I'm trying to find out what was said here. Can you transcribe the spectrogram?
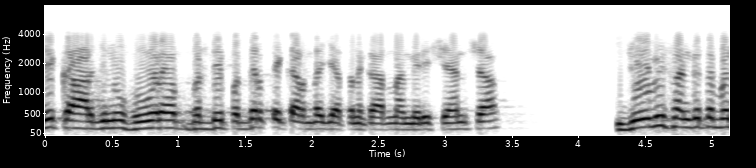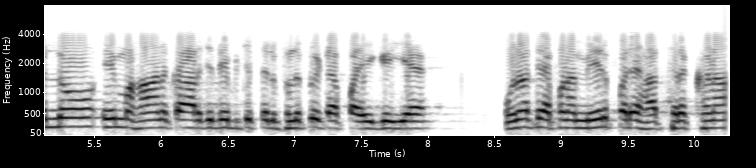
ਇਹ ਕਾਰਜ ਨੂੰ ਹੋਰ ਵੱਡੇ ਪੱਧਰ ਤੇ ਕਰਨ ਦਾ ਯਤਨ ਕਰਨਾ ਮੇਰੇ ਸ਼ਹਿਨशाह ਜੋ ਵੀ ਸੰਗਤ ਵੱਲੋਂ ਇਹ ਮਹਾਨ ਕਾਰਜ ਦੇ ਵਿੱਚ ਤਿਲਫੁਲ ਭੇਟਾ ਪਾਈ ਗਈ ਹੈ, ਉਹਨਾਂ ਤੇ ਆਪਣਾ ਮਿਹਰ ਭਰੇ ਹੱਥ ਰੱਖਣਾ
